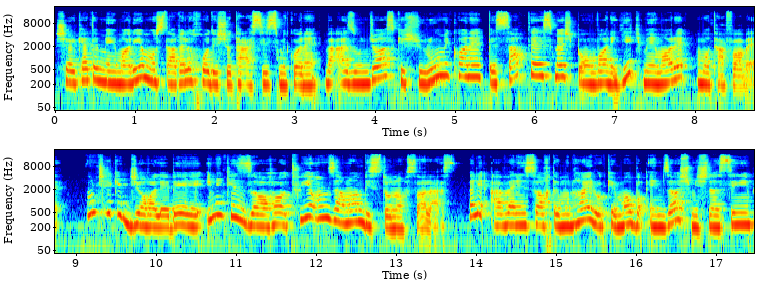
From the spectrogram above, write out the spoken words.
شرکت معماری مستقل خودش رو تأسیس می‌کنه و از اونجاست که شروع می‌کنه به ثبت اسمش به عنوان یک معمار متفاوت. اون چه که جالبه اینه که زاها توی اون زمان 29 سال است. ولی اولین ساختمون هایی رو که ما با امضاش می‌شناسیم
